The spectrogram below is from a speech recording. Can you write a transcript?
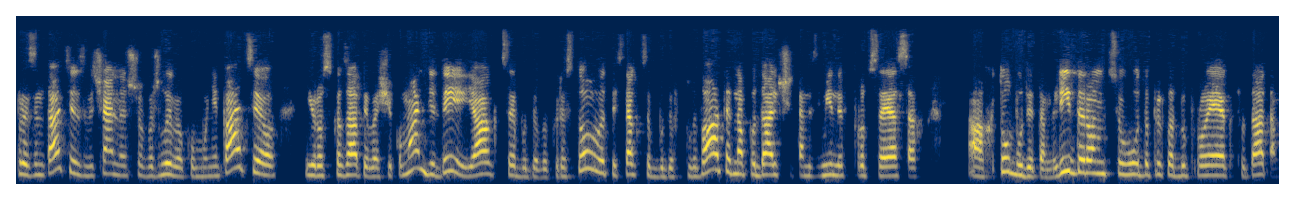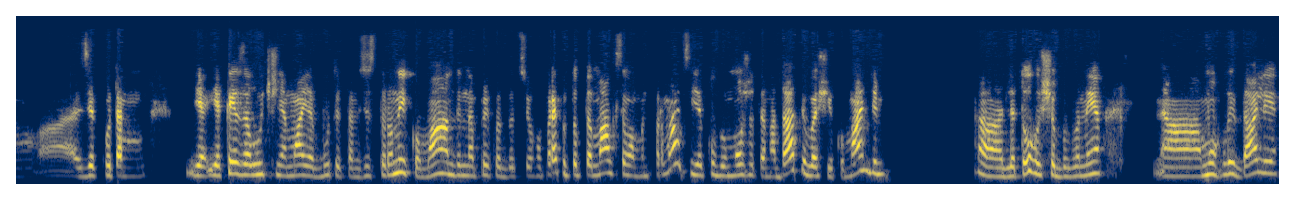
презентації, звичайно, що важлива комунікація і розказати вашій команді, де і як це буде використовуватись, як це буде впливати на подальші там зміни в процесах а хто буде там лідером цього, до прикладу, проекту, да, там з яку там яке залучення має бути там зі сторони команди, наприклад, до цього проекту, тобто максимум інформації, яку ви можете надати вашій команді для того, щоб вони могли далі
